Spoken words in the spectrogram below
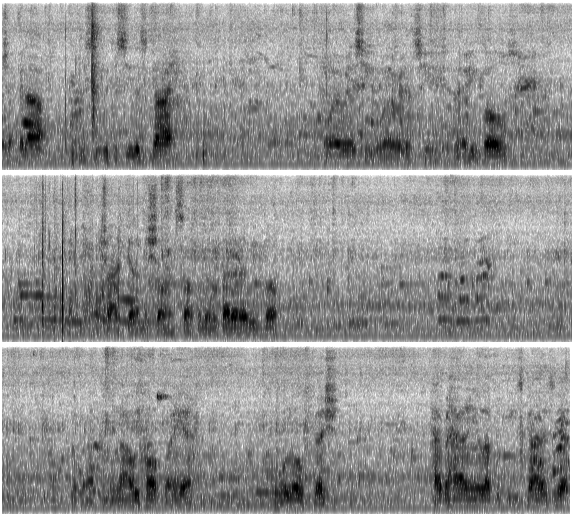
Check it out. Let me see if we can see this guy. Where is he? Where is he? There he goes. I'm gonna try to get him to show himself a little better. There we go. Looking at the Malawi hawk right here. Fish. Haven't had any luck with these guys yet,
